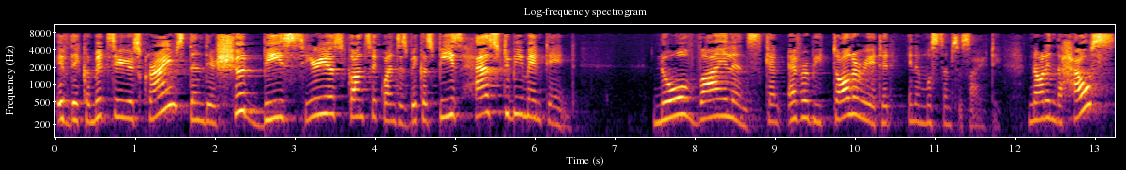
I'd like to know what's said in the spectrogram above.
if they commit serious crimes, then there should be serious consequences because peace has to be maintained. No violence can ever be tolerated in a Muslim society. Not in the house,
